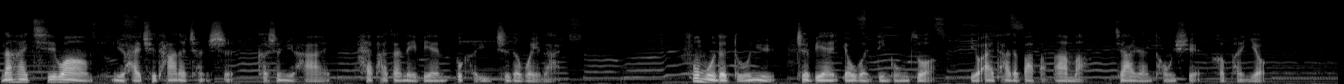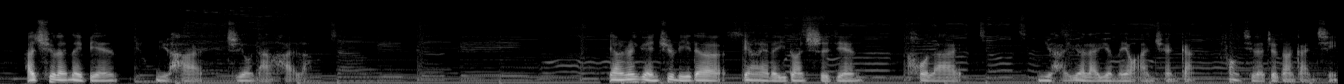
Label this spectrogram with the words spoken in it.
男孩期望女孩去他的城市，可是女孩害怕在那边不可预知的未来。父母的独女这边有稳定工作，有爱她的爸爸妈妈、家人、同学和朋友，而去了那边，女孩只有男孩了。两人远距离的恋爱了一段时间，后来。女孩越来越没有安全感，放弃了这段感情。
